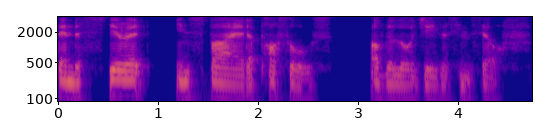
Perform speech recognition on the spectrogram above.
than the Spirit inspired apostles of the Lord Jesus himself.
